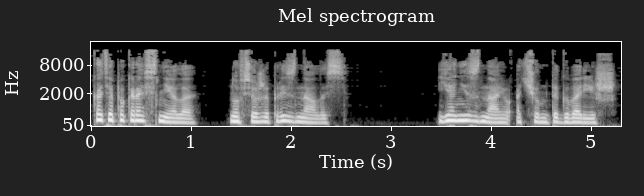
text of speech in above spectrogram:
Катя покраснела, но все же призналась. Я не знаю, о чем ты говоришь.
